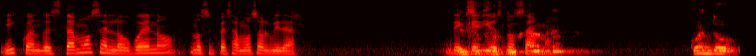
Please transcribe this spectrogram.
Y cuando estamos en lo bueno, nos empezamos a olvidar de que Dios nos ama. Cuando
